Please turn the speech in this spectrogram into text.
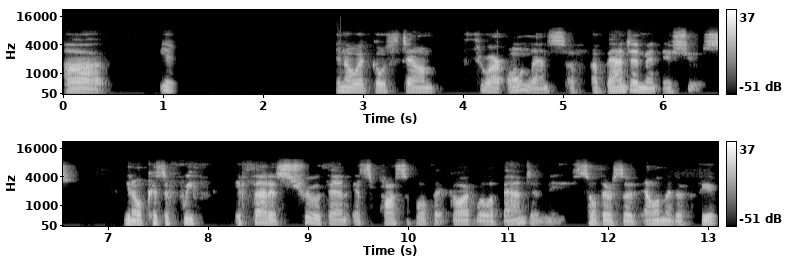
uh, you, you know, it goes down through our own lens of abandonment issues. You know, because if we if that is true, then it's possible that God will abandon me. So there's an element of fear.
